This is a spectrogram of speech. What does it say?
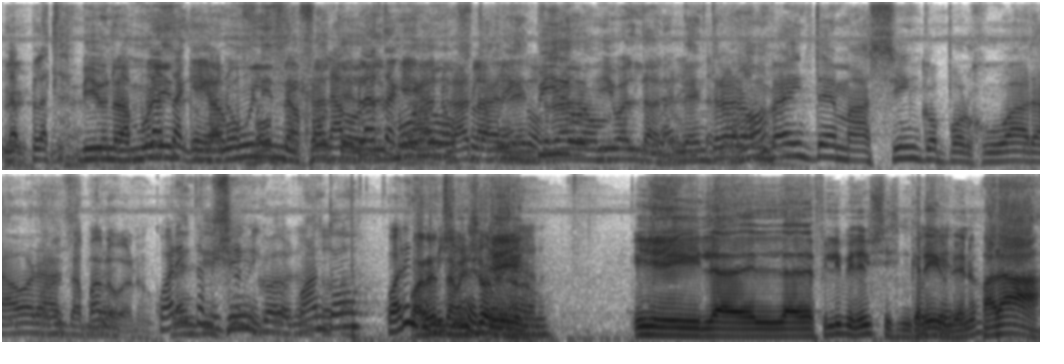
La plata, Vi una la muy, plata que ganó muy linda foto la plata que ganó le Flamengo. entraron, y Valdano. le entraron ¿Cómo? 20 más 5 por jugar ahora. 40 palos ganó. 40 millones. 25, fueron en ¿Cuánto? total. 40, 40 millones. ganó. Y la, de- la de Felipe Luis es increíble, ¿no? Pará.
